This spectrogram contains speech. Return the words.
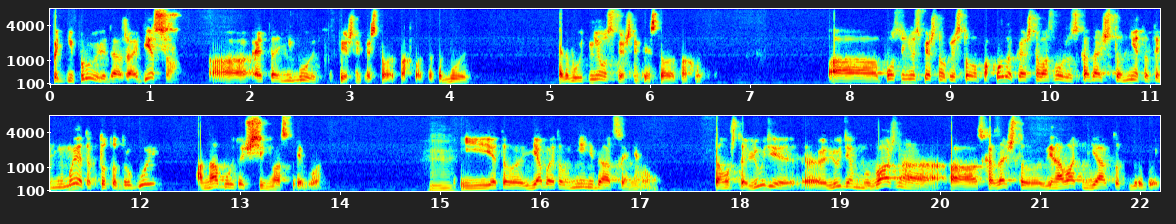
по Днепру или даже Одессу, э, это не будет успешный крестовый поход, это будет, это будет неуспешный крестовый поход. А после неуспешного крестового похода, конечно, возможно сказать, что нет, это не мы, это кто-то другой, она будет очень сильно востребована. Mm-hmm. И этого, я бы этого не недооценивал. Потому что люди, э, людям важно сказать, что виноват не я, а кто-то другой.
